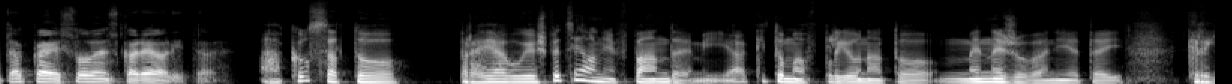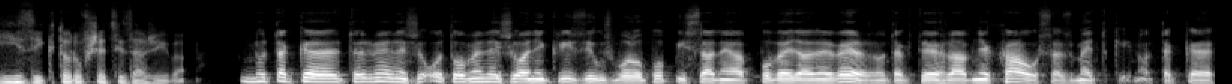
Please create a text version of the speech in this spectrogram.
taká je slovenská realita. Ako sa to prejavuje špeciálne v pandémii? Aký to má vplyv na to manažovanie tej krízy, ktorú všetci zažívame? No tak e, ten manaž, o to manažovanie krízy už bolo popísané a povedané veľa. No tak to je hlavne chaos a zmetky. No tak e,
